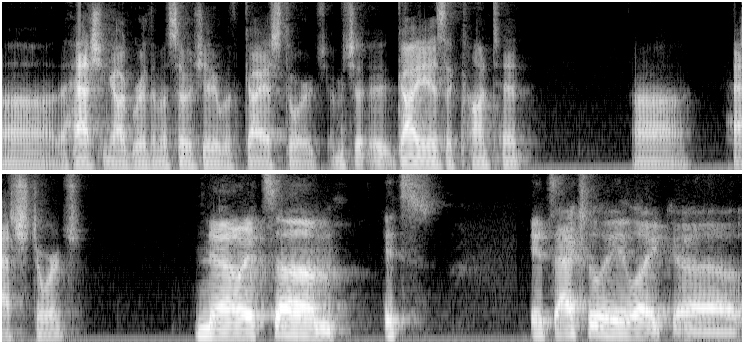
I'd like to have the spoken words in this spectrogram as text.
uh, the hashing algorithm associated with Gaia storage. I mean, Gaia is a content uh, hash storage? No, it's um, it's it's actually like uh,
